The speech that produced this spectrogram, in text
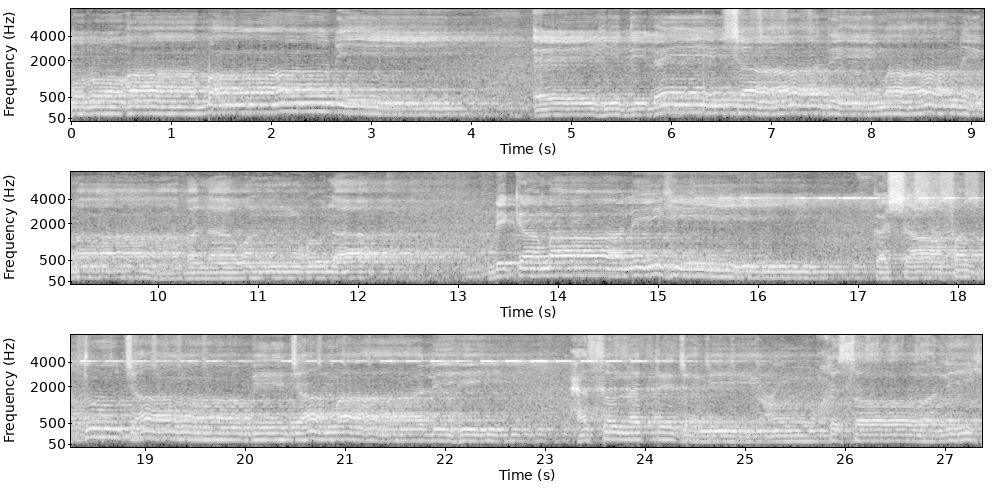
قرآن باري এই দিলে শাদে মানে মা বলওয়ান উলা بكماله كشاف الدجى بجماله حسنت جميع خصاله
